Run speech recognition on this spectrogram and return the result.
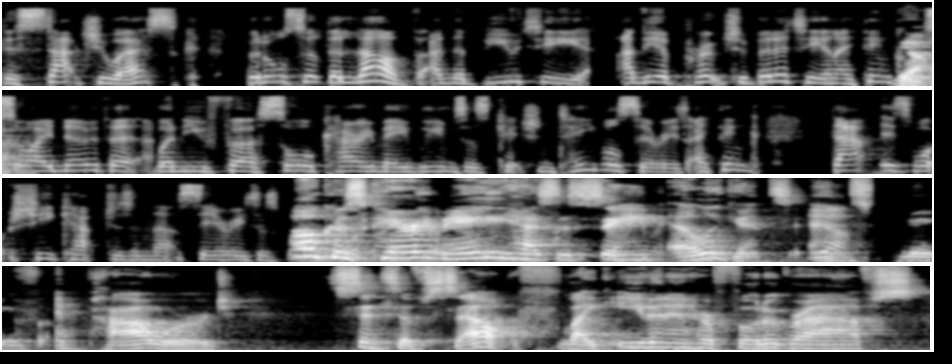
the statuesque, but also the love and the beauty and the approachability. And I think yeah. also, I know that when you first saw Carrie Mae Weems's kitchen table series, I think that is what she captures in that series as well. Oh, because Carrie Mae has the same elegance and yeah. sort of empowered sense of self. Like even in her photographs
